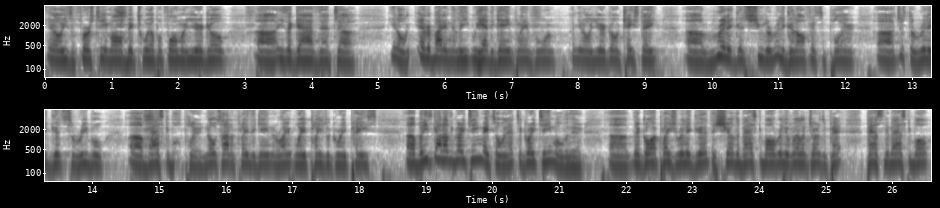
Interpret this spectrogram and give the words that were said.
You know, he's a first team All Big 12 performer a year ago. Uh, he's a guy that uh, you know everybody in the league. We had the game plan for him. You know, a year ago at K State. Uh, really good shooter, really good offensive player. Uh, just a really good cerebral uh, basketball player. Knows how to play the game the right way. Plays with great pace. Uh, but he's got other great teammates over there. That's a great team over there. Uh, their guard plays really good. They share the basketball really well in terms of pa- passing the basketball.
